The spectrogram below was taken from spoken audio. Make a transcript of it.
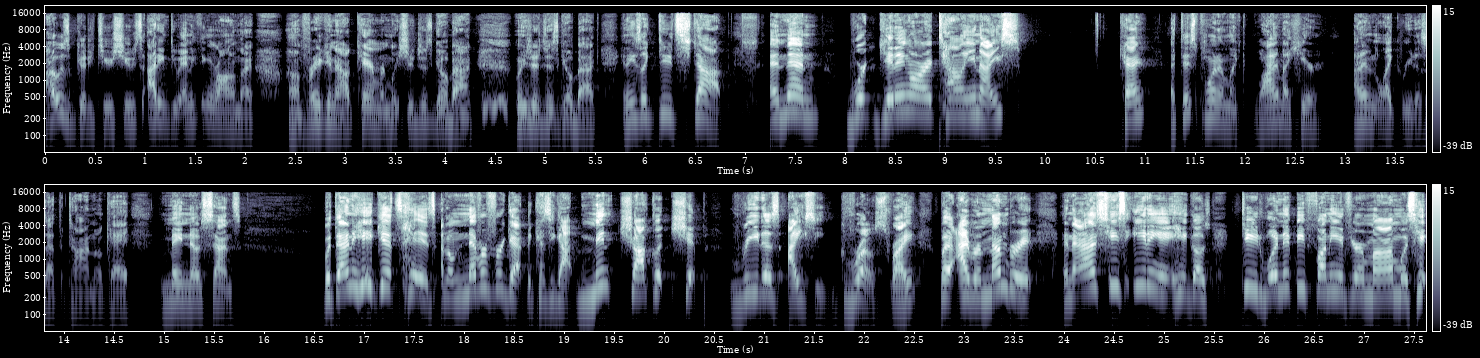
I was goody two shoes. I didn't do anything wrong. I'm like, I'm freaking out, Cameron. We should just go back. We should just go back. And he's like, dude, stop. And then we're getting our Italian ice. Okay. At this point, I'm like, why am I here? I didn't like Rita's at the time. Okay. It made no sense. But then he gets his, and I'll never forget because he got mint chocolate chip Rita's icy. Gross, right? But I remember it. And as he's eating it, he goes, dude, wouldn't it be funny if your mom was here?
